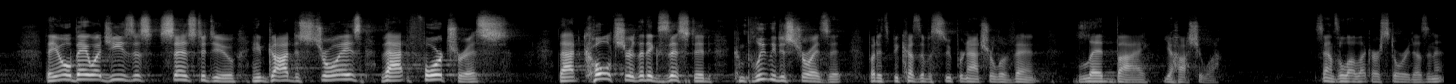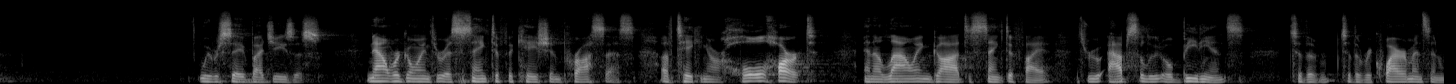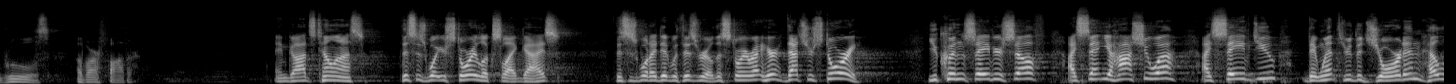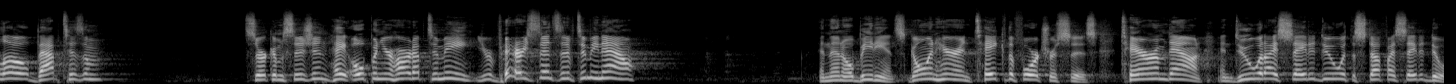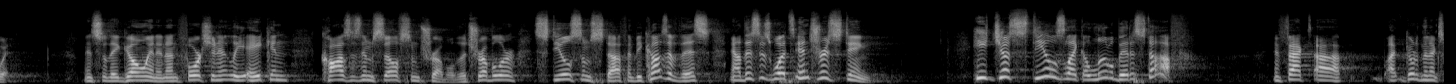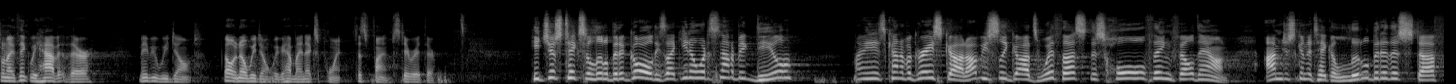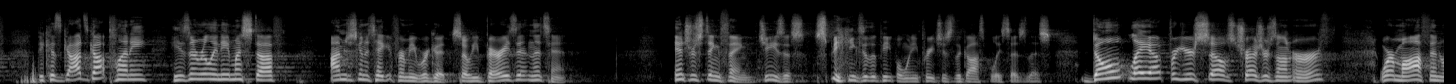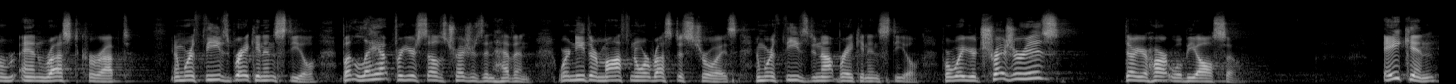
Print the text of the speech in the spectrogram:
They obey what Jesus says to do, and God destroys that fortress, that culture that existed, completely destroys it, but it's because of a supernatural event led by Yahashua. Sounds a lot like our story, doesn't it? We were saved by Jesus. Now we're going through a sanctification process of taking our whole heart and allowing God to sanctify it through absolute obedience to the, to the requirements and rules of our Father. And God's telling us this is what your story looks like, guys. This is what I did with Israel. This story right here, that's your story. You couldn't save yourself. I sent Yahashua. I saved you. They went through the Jordan. Hello, baptism. Circumcision. Hey, open your heart up to me. You're very sensitive to me now. And then obedience. Go in here and take the fortresses, tear them down, and do what I say to do with the stuff I say to do it. And so they go in, and unfortunately, Achan causes himself some trouble. The troubler steals some stuff, and because of this, now this is what's interesting. He just steals like a little bit of stuff. In fact, uh, go to the next one. I think we have it there. Maybe we don't. Oh, no, we don't. We have my next point. That's fine. Stay right there. He just takes a little bit of gold. He's like, you know what? It's not a big deal. I mean, it's kind of a grace God. Obviously, God's with us. This whole thing fell down. I'm just going to take a little bit of this stuff because God's got plenty. He doesn't really need my stuff. I'm just going to take it for me. We're good. So he buries it in the tent. Interesting thing, Jesus speaking to the people when he preaches the gospel, he says this Don't lay up for yourselves treasures on earth where moth and, and rust corrupt and where thieves break in and steal, but lay up for yourselves treasures in heaven where neither moth nor rust destroys and where thieves do not break in and steal. For where your treasure is, there your heart will be also. Achan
